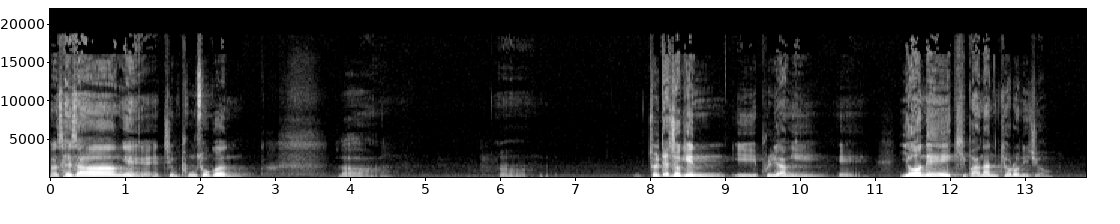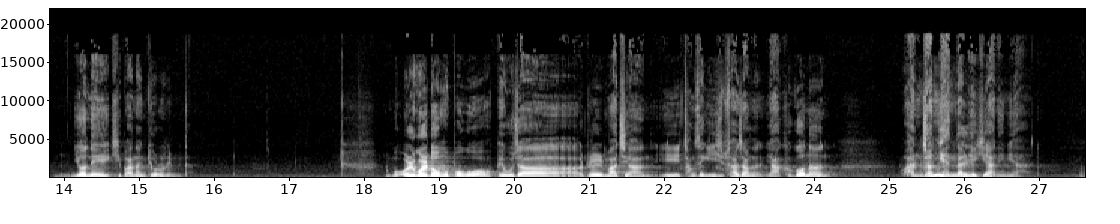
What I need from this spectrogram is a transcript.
어, 세상의 지금 풍속은 어, 어, 절대적인 이 분량이 예, 연애에 기반한 결혼이죠. 연애에 기반한 결혼입니다. 뭐 얼굴도 못 보고 배우자를 맞이한 이 창세기 24장은 야 그거는 완전 옛날 얘기 아니냐. 어,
